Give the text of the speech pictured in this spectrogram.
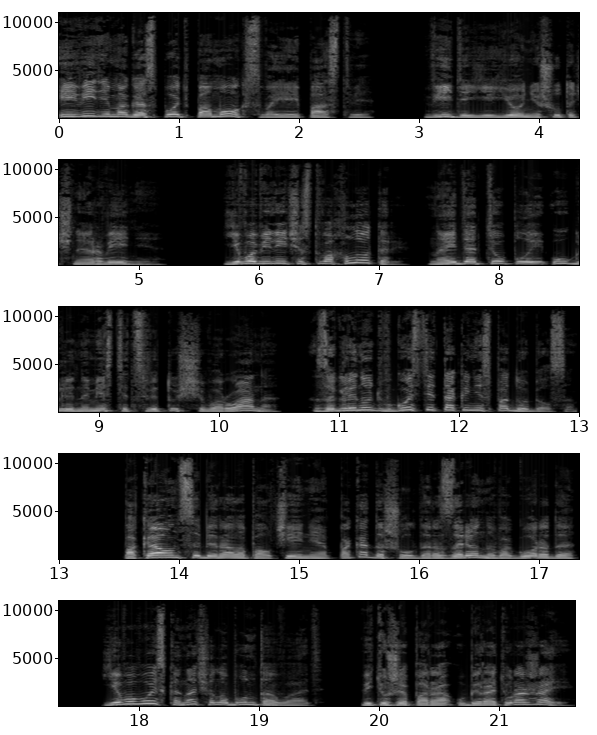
И, видимо, Господь помог своей пастве, видя ее нешуточное рвение. Его Величество Хлотарь, найдя теплые угли на месте цветущего руана, заглянуть в гости так и не сподобился. Пока он собирал ополчение, пока дошел до разоренного города, его войско начало бунтовать, ведь уже пора убирать урожай,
